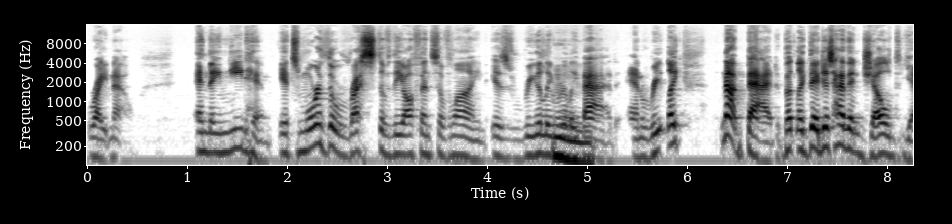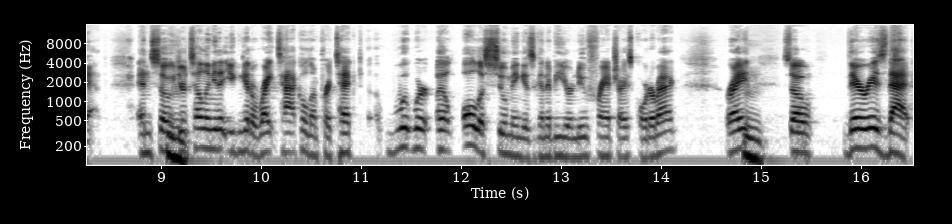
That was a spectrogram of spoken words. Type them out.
right now, and they need him. It's more the rest of the offensive line is really really Mm. bad and re- like not bad, but like they just haven't gelled yet. And so Mhm. you're telling me that you can get a right tackle and protect what we're all assuming is going to be your new franchise quarterback, right? Mm. So there is that.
